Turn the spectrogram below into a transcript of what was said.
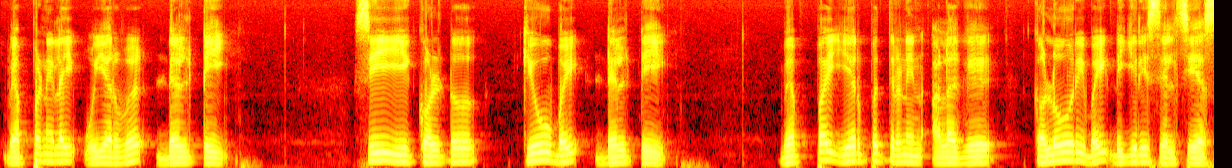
வெப்பநிலை உயர்வு del T C equal to Q by del T வெப்ப ஏற்புத்திறனின் அலகு கலோரி பை டிகிரி செல்சியஸ்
